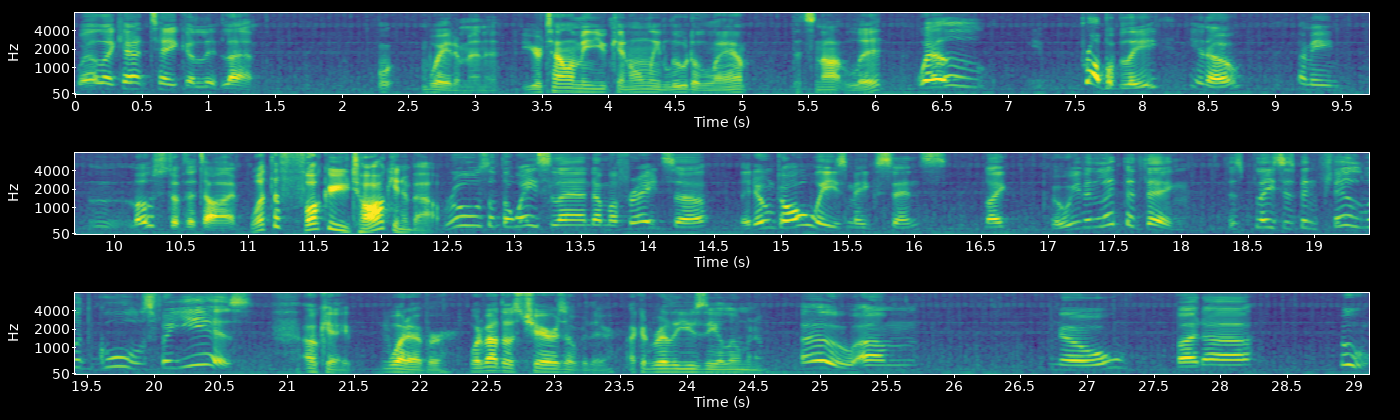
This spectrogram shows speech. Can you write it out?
Well, I can't take a lit lamp. W- wait a minute. You're telling me you can only loot a lamp that's not lit? Well, probably, you know. I mean, most of the time. What the fuck are you talking about? Rules of the wasteland, I'm afraid, sir. They don't always make sense. Like, who even lit the thing? This place has been filled with ghouls for years. Okay, whatever. What about those chairs over there? I could really use the aluminum. Oh, um. No. But, uh. Ooh,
